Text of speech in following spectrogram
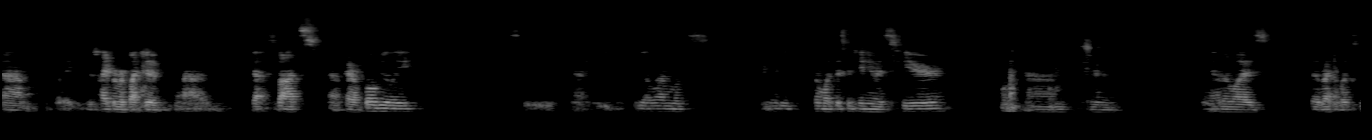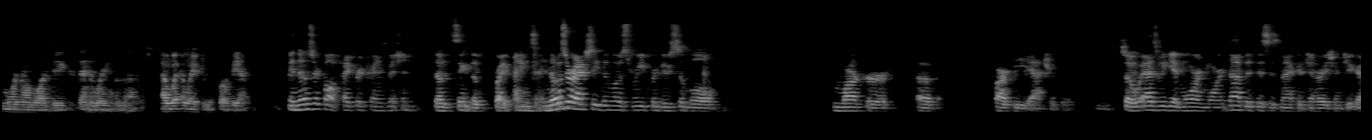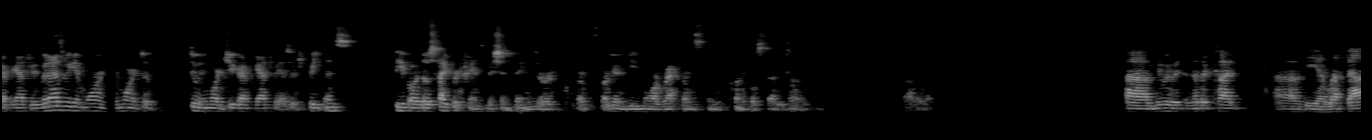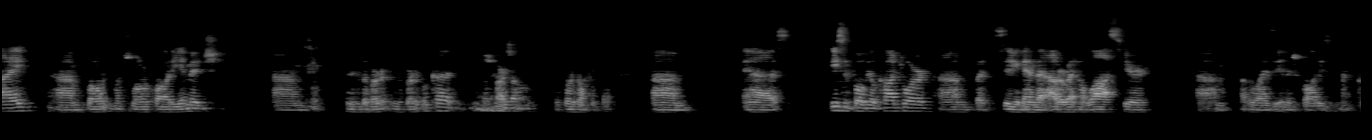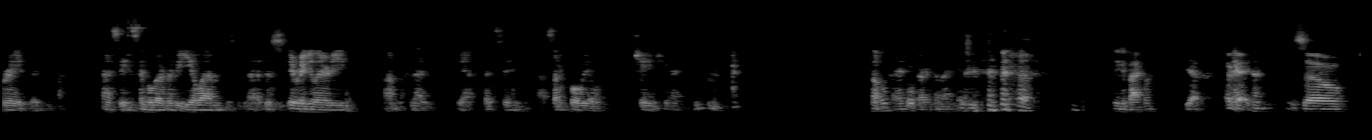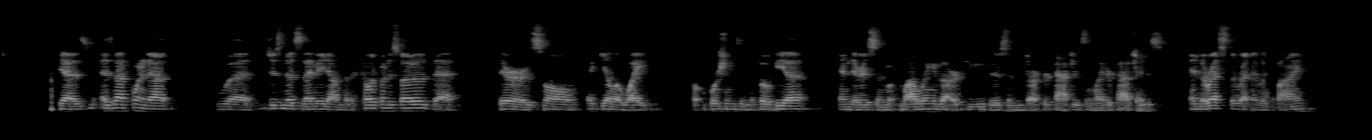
um, like there's hyper reflective, um, spots, uh, parafoveally. Let's See, uh, ELM looks maybe somewhat discontinuous here. Um, and yeah, otherwise, the retina looks more normal as we extend away from the, away, away from the fovea. And those are called hypertransmission, those the bright things, and those are actually the most reproducible marker of RP atrophy. So as we get more and more, not that this is macular generation geographic atrophy, but as we get more and more into doing more geographic atrophy as there's treatments, people are, those hypertransmission things are, are, are gonna be more referenced in clinical studies on. Probably. Um, here we have another cut, uh, the left eye, um, lower, much lower quality image. Um, this is the vertical, the vertical cut. Horizontal. The horizontal. Um, and uh, decent foveal contour, um, but seeing again the outer retinal loss here. Um, otherwise the image quality is not great, but kind of seeing similar, maybe ELM, just, uh, this irregularity. Um, and then, yeah, that's in uh, some foveal change here. Oh, okay, sorry. You back one. Yeah. Okay, so, yeah, as, as Matt pointed out, what, just notes that I made on the color fundus photo, that there are small, like yellow, white portions in the fovea, and there is some mottling of the RP, there's some darker patches and lighter patches, and the rest of the retina looked fine.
